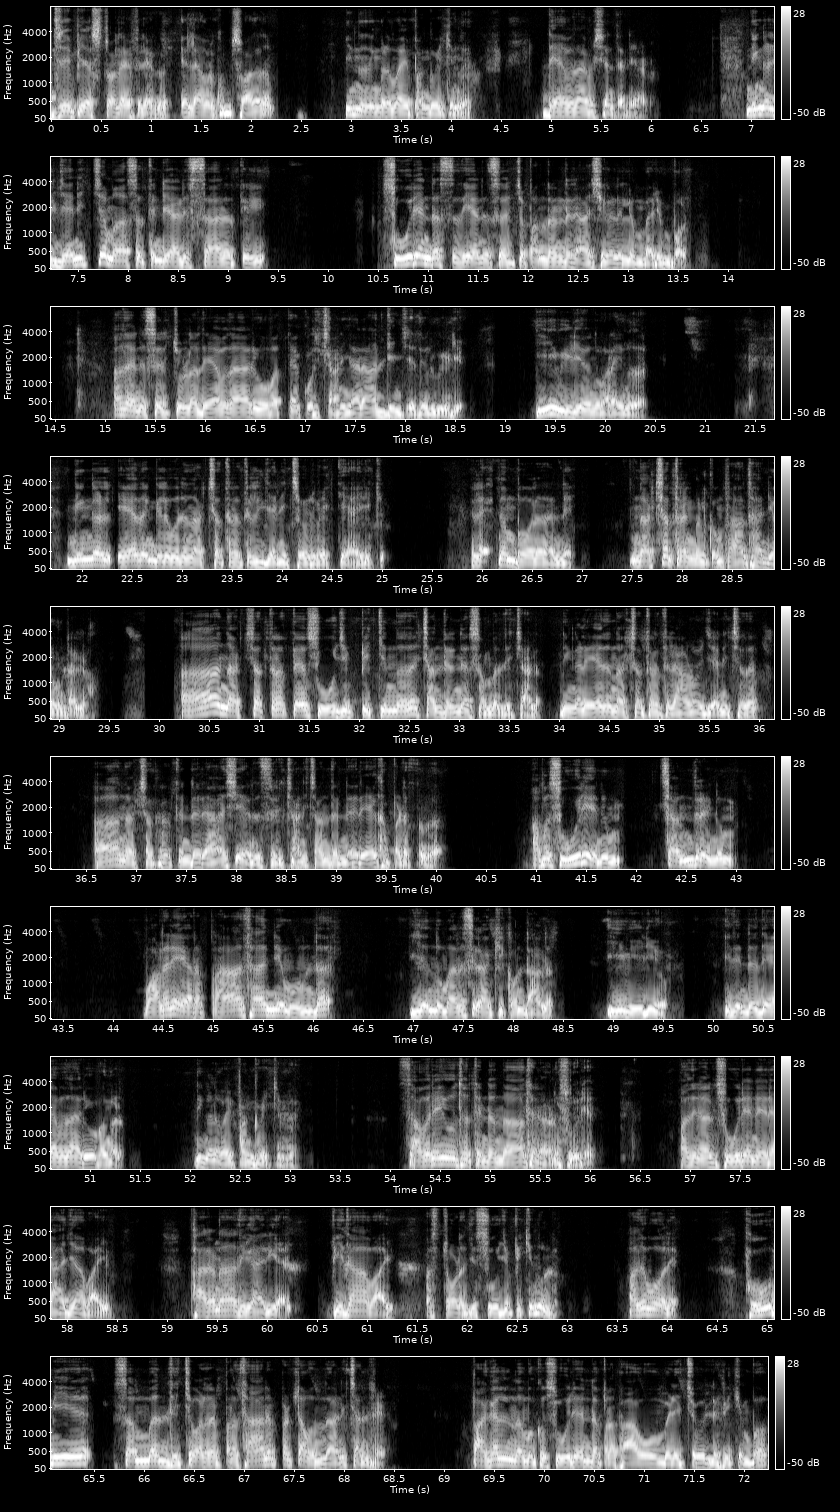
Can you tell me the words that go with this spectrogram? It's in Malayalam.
ജെ പി എസ്ട്രോ ലൈഫിലേക്ക് എല്ലാവർക്കും സ്വാഗതം. ഇന്ന് നിങ്ങളുമായി പങ്കുവയ്ക്കുന്നത് ദേവതാ വിഷയം തന്നെയാണ്. നിങ്ങൾ ജനിച്ച മാസത്തിന്റെ അടിസ്ഥാനത്തിൽ സൂര്യന്റെ സ്ഥിതി അനുസരിച്ച് പന്ത്രണ്ട് രാശികളിലും വരുമ്പോൾ അതനുസരിച്ചുള്ള ദേവതാരൂപത്തെക്കുറിച്ചാണ് ഞാൻ ആദ്യം ചെയ്തൊരു വീഡിയോ. ഈ വീഡിയോ എന്ന് പറയുന്നത് നിങ്ങൾ ഏതെങ്കിലും ഒരു നക്ഷത്രത്തിൽ ജനിച്ച ഒരു വ്യക്തിയായിരിക്കും. ലഗ്നം പോലെ തന്നെ നക്ഷത്രങ്ങൾക്കും പ്രാധാന്യമുണ്ടല്ലോ. ആ നക്ഷത്രത്തെ സൂചിപ്പിക്കുന്നത് ചന്ദ്രനെ സംബന്ധിച്ചാണ്. നിങ്ങൾ ഏത് നക്ഷത്രത്തിലാണോ ജനിച്ചത് ആ നക്ഷത്രത്തിന്റെ രാശി അനുസരിച്ചാണ് ചന്ദ്രനെ രേഖപ്പെടുത്തുന്നത്. അപ്പൊ സൂര്യനും ചന്ദ്രനും വളരെയേറെ പ്രാധാന്യമുണ്ട് എന്ന് മനസ്സിലാക്കിക്കൊണ്ടാണ് ഈ വീഡിയോ ഇതിന്റെ ദേവതാരൂപങ്ങൾ നിങ്ങളുമായി പങ്കുവയ്ക്കുന്നത്. സൗരയൂഥത്തിന്റെ നാഥനാണ് സൂര്യൻ. അതിനാൽ സൂര്യനെ രാജാവായും ഭരണാധികാരിയായി പിതാവായി അസ്ട്രോളജി സൂചിപ്പിക്കുന്നുണ്ട്. അതുപോലെ ഭൂമിയെ സംബന്ധിച്ച് വളരെ പ്രധാനപ്പെട്ട ഒന്നാണ് ചന്ദ്രൻ. പകൽ നമുക്ക് സൂര്യന്റെ പ്രഭാവവും വെളിച്ചവും ലഭിക്കുമ്പോൾ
